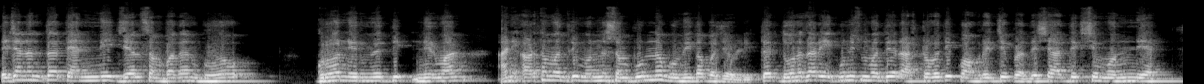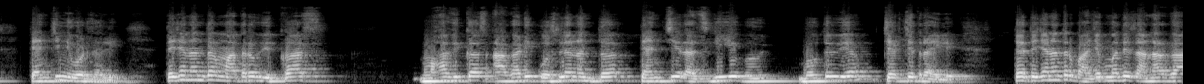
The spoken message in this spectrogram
त्याच्यानंतर त्यांनी जलसंपादन गृह गृहनिर्मिती निर्माण आणि अर्थमंत्री म्हणून संपूर्ण भूमिका बजावली. तर दोन हजार एकोणीसमध्ये राष्ट्रवादी काँग्रेसचे प्रदेशाध्यक्ष म्हणून त्यांची निवड झाली. त्याच्यानंतर मात्र विकास महाविकास आघाडी कोसल्यानंतर त्यांचे राजकीय भवितव्य चर्चेत राहिले. तर त्याच्यानंतर भाजपमध्ये जाणार का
